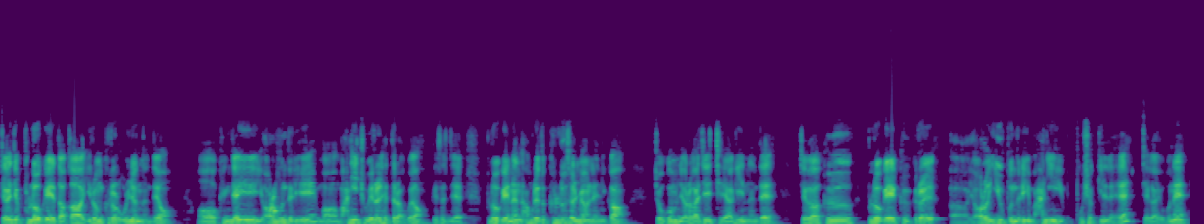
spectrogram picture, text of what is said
제가 이제 블로그에다가 이런 글을 올렸는데요. 어, 굉장히 여러분들이 뭐 많이 조회를 했더라고요. 그래서 이제 블로그에는 아무래도 글로 설명하려니까 조금 여러 가지 제약이 있는데 제가 그 블로그에 그 글을 어, 여러 이웃분들이 많이 보셨길래 제가 이번에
